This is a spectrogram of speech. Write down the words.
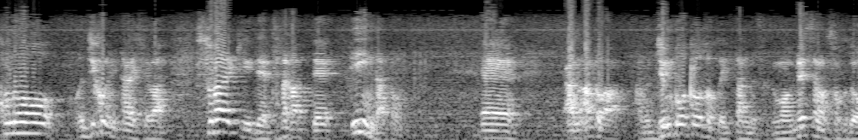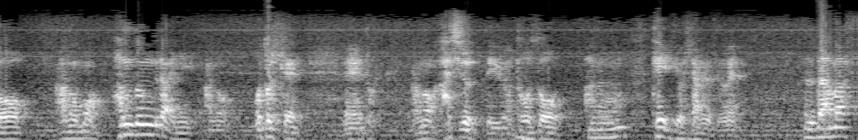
この事故に対してはストライキで戦っていいんだと、えー、あ,のあとはあの順望闘争と言ったんですけども列車の速度をあのもう半分ぐらいにあの落として、えー、とあの走るっていうような闘あの、定義をしたんですよね。ダマス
